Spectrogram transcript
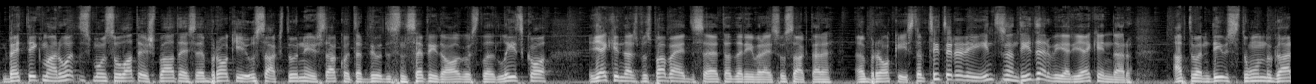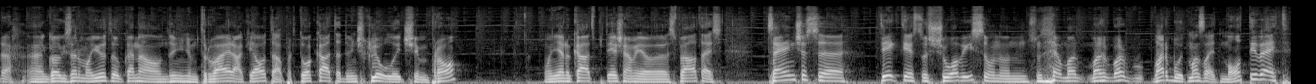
Bet tikmēr otrs mūsu latviešu spēlētājs Brokī uzsāks turnīru sākot ar 27. augustu līdz ko Jekindars būs pabeidzis, eh, tad arī varēs uzsākt ar eh, Brokiju. Starp citu, ir arī interesanti intervija ar Jekindaru. Aptuveni divu stundu gara eh, Gogs Zanamo YouTube kanālā, un viņam tur vairāk jautā par to, kā viņš kļuva līdz šim pro. Un, ja nu kāds patiešām jau spēlētājs cenšas tiekties uz šo visu un, un man, man, var, varbūt mazliet motivēt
